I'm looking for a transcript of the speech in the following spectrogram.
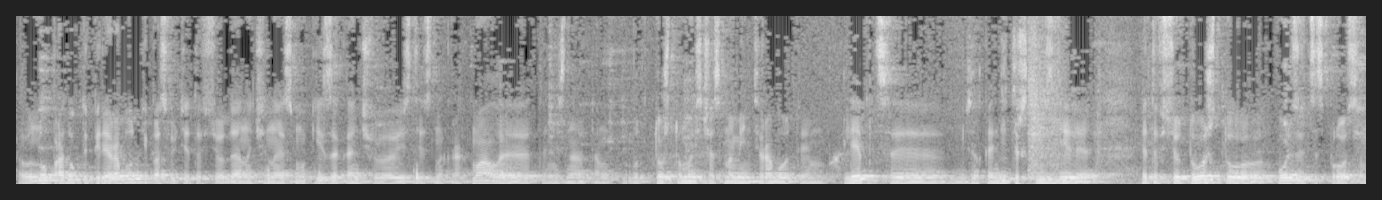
Ну, продукты переработки, по сути, это все, да, начиная с муки, заканчивая, естественно, крахмалы, это, не знаю, там, вот то, что мы сейчас в моменте работаем, хлебцы, знаю, кондитерские изделия, это все то, что пользуется спросом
